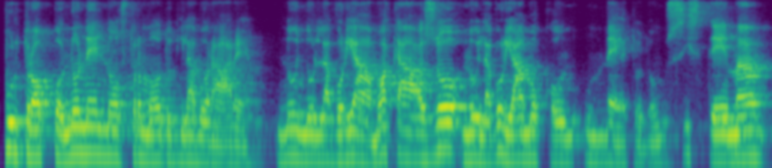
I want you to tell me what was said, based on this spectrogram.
purtroppo non è il nostro modo di lavorare noi non lavoriamo a caso, noi lavoriamo con un metodo, un sistema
